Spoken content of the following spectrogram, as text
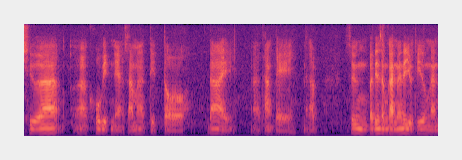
เชื้อโควิดเนี่ยสามารถติดต่อได้ทางแผลนะครับ ซึ่งประเด็นสำคัญไม่ได้อยู่ที่ตรงนั้น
